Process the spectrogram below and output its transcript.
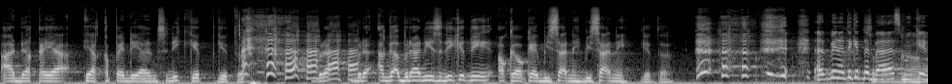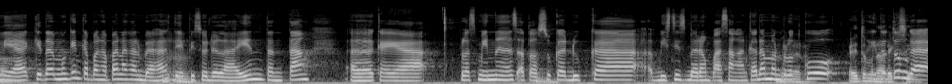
ada kayak ya kepedean sedikit gitu. Ber- ber- agak berani sedikit nih oke oke bisa nih bisa nih gitu. Tapi nanti kita bahas Semoga. mungkin ya. Kita mungkin kapan-kapan akan bahas di episode lain tentang eh, kayak plus minus atau suka duka bisnis bareng pasangan. Karena menurutku Itu itu, menarik tuh nggak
